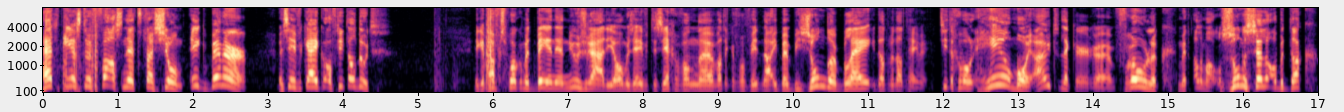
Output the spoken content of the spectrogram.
Het eerste Fastnet-station. Ik ben er. Eens even kijken of die het al doet. Ik heb afgesproken met BNN Nieuwsradio om eens even te zeggen van eh, wat ik ervan vind. Nou, ik ben bijzonder blij dat we dat hebben. Het ziet er gewoon heel mooi uit. Lekker eh, vrolijk met allemaal zonnecellen op het dak.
